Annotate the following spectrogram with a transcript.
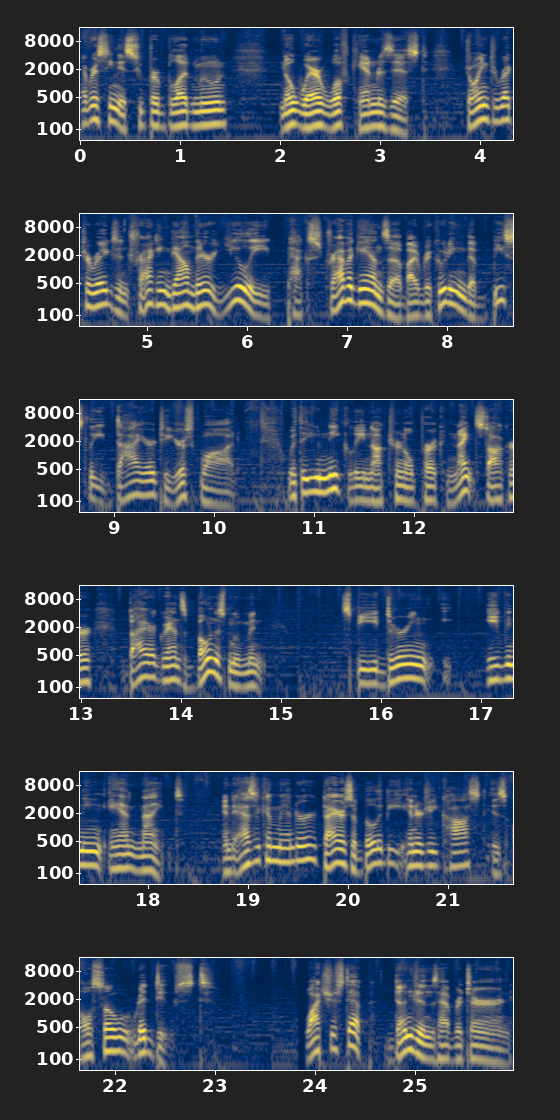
Ever seen a super blood moon? No werewolf can resist. Join Director Riggs in tracking down their Yuli Packstravaganza by recruiting the beastly Dire to your squad. With a uniquely nocturnal perk Night Stalker, Dire grants bonus movement speed during evening and night. And as a commander, Dire's ability energy cost is also reduced. Watch your step, dungeons have returned.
